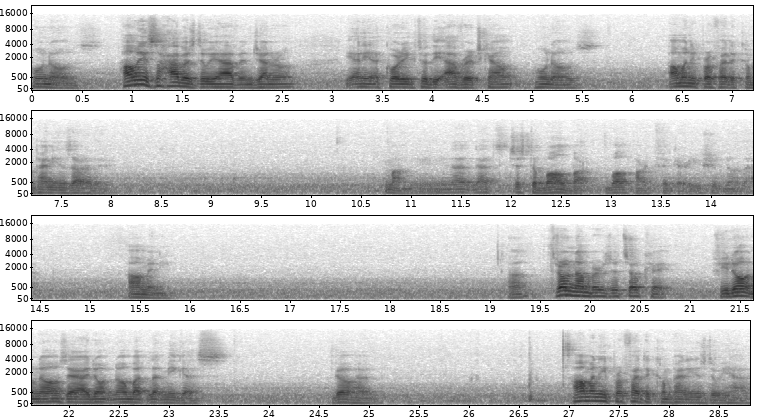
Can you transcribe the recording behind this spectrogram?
Who knows? How many Sahabas do we have in general? يعني according to the average count, who knows? How many prophetic companions are there? Come on, that, that's just a ballpark, ballpark figure. You should know that. How many? Huh? Throw numbers, it's okay. If you don't know, say, I don't know, but let me guess. Go ahead. How many prophetic companions do we have?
